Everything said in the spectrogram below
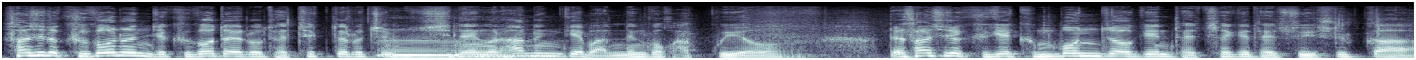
사실은 그거는 이제 그거대로 대책대로 좀 음. 진행을 하는 게 맞는 것 같고요. 근데 사실 그게 근본적인 대책이 될 수 있을까에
